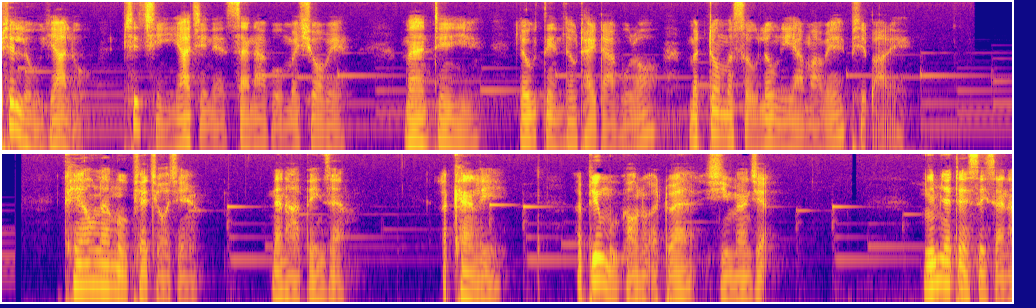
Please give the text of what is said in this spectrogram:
ဖြစ်လို့ရလို့ဖြစ်ချင်ရချင်တဲ့ဆန္ဒကိုမလျှော့ပဲမှန်တင်းရင်လှုပ်တင်လှုပ်ထိုက်တာကိုတော့မတွန့်မဆုတ်လုပ်နေရမှာပဲဖြစ်ပါတယ်။ခခရောင်းလန်းကိုဖျက်ကျော်ခြင်း နန္ဒာသိန်းစံအခန်းလေးအပြုတ်မူကောင်းတို့အတွက်ရည်မှန်းချက်မြင့်မြတ်တဲ့စိတ်ဆန္ဒ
